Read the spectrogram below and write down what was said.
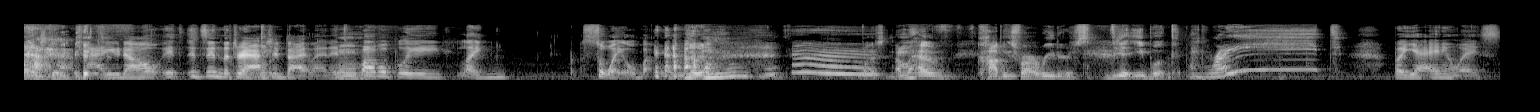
I'm just kidding. Yeah, you know, it's it's in the trash in Thailand. It's Mhm. probably like soil by now. But I'm gonna have copies for our readers via ebook. right? But yeah, anyways.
